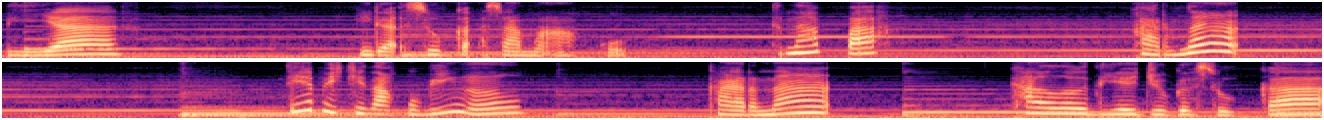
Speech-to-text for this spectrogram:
dia nggak suka sama aku. Kenapa? Karena dia bikin aku bingung. Karena kalau dia juga suka,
